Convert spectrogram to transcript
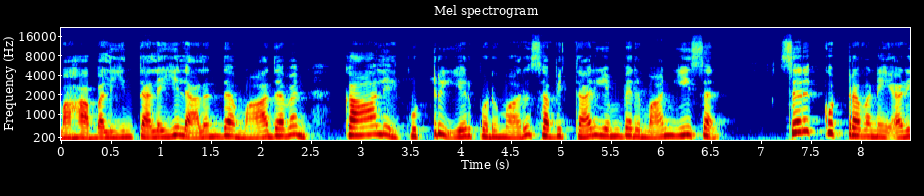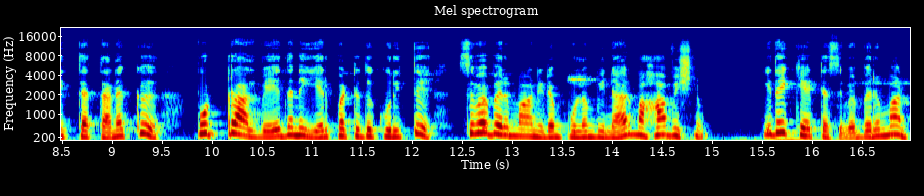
மகாபலியின் தலையில் அளந்த மாதவன் காலில் புற்று ஏற்படுமாறு சபித்தார் எம்பெருமான் ஈசன். செருக்குற்றவனை அழித்த தனக்கு புற்றால் வேதனை ஏற்பட்டது குறித்து சிவபெருமானிடம் புலம்பினார் மகாவிஷ்ணு. இதை கேட்ட சிவபெருமான்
